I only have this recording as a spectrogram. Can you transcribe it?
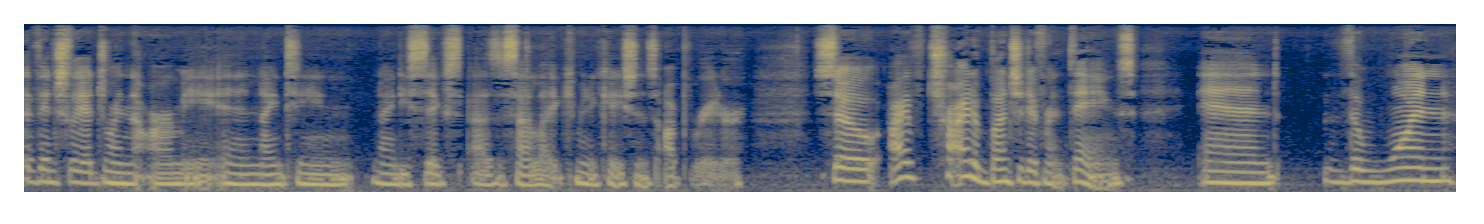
eventually I joined the Army in 1996 as a satellite communications operator. So I've tried a bunch of different things, and the one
